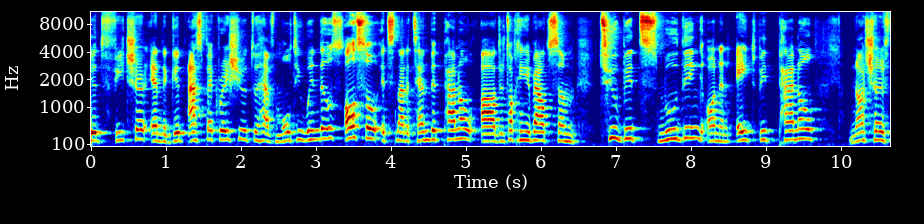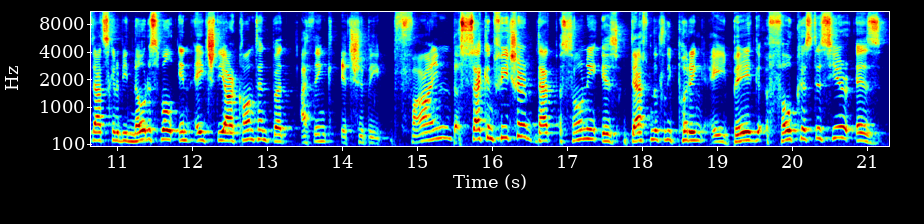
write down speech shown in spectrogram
good feature and a good aspect ratio to have multi-windows. Also it's not a 10-bit panel uh, they're talking about some 2-bit smoothing on an 8-bit panel not sure if that's going to be noticeable in HDR content, but I think it should be fine. The second feature that Sony is definitely putting a big focus this year is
